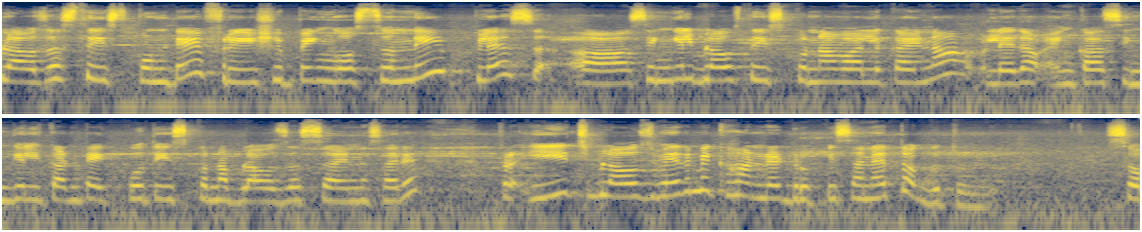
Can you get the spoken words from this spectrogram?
బ్లౌజెస్ తీసుకుంటే ఫ్రీ షిప్పింగ్ వస్తుంది. ప్లస్ సింగిల్ బ్లౌజ్ తీసుకున్న వాళ్ళకైనా లేదా ఇంకా సింగిల్ కంటే ఎక్కువ తీసుకున్న బ్లౌజెస్ అయినా సరే ఈచ్ బ్లౌజ్ మీద మీకు హండ్రెడ్ రూపీస్ అనేది తగ్గుతుంది. సో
